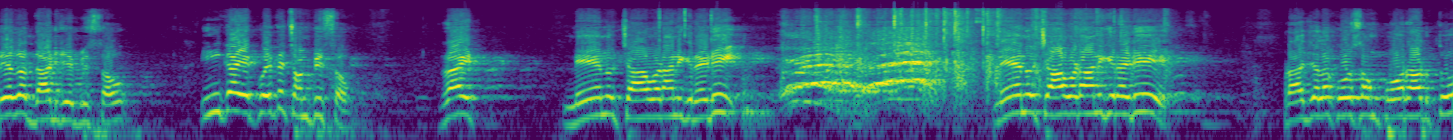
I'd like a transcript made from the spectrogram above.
లేదా దాడి చేపిస్తావు. ఇంకా ఎక్కువైతే చంపిస్తావు. రైట్ నేను చావడానికి రెడీ నేను చావడానికి రెడీ ప్రజల కోసం పోరాడుతూ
